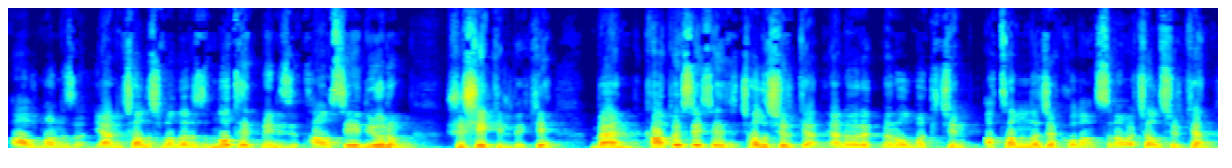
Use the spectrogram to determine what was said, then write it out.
almanızı yani çalışmalarınızı not etmenizi tavsiye ediyorum. Şu şekilde ki ben KPSS çalışırken yani öğretmen olmak için atanılacak olan sınava çalışırken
